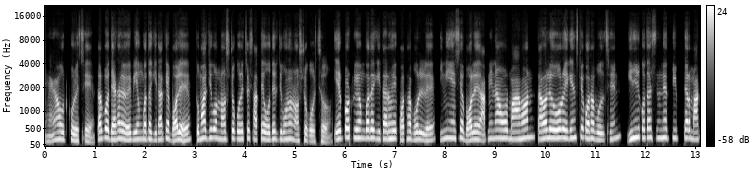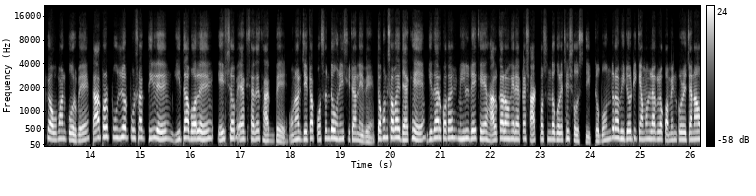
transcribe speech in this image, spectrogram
হ্যাং আউট করেছে। তারপর দেখা যাবে প্রিয়ঙ্কদা গীতাকে বলে, তোমার জীবন নষ্ট করেছ, সাথে ওদের জীবনও নষ্ট করছ। এরপর প্রিয়ঙ্কদা গীতার হয়ে কথা বললে তিনি এসে বলে, আপনি না ওর মা হন? তাহলে ওর এগেনস্টে কথা বলছেন? গিনির কথা শুনে টিপ তার মাকে অপমান করবে। তারপর পুজোর পোশাক দিলে গীতা বলে, এইসব একসাথে থাকবে। ওনার যেটা পছন্দ উনি সেটা নেবে। তখন সবাই দেখে গীতার কথা মিল রেখে হালকা রঙের একটা শার্ট পছন্দ করেছে স্বস্তিক। তো বন্ধুরা, ভিডিওটি কেমন লাগল কমেন্ট করে জানাও।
